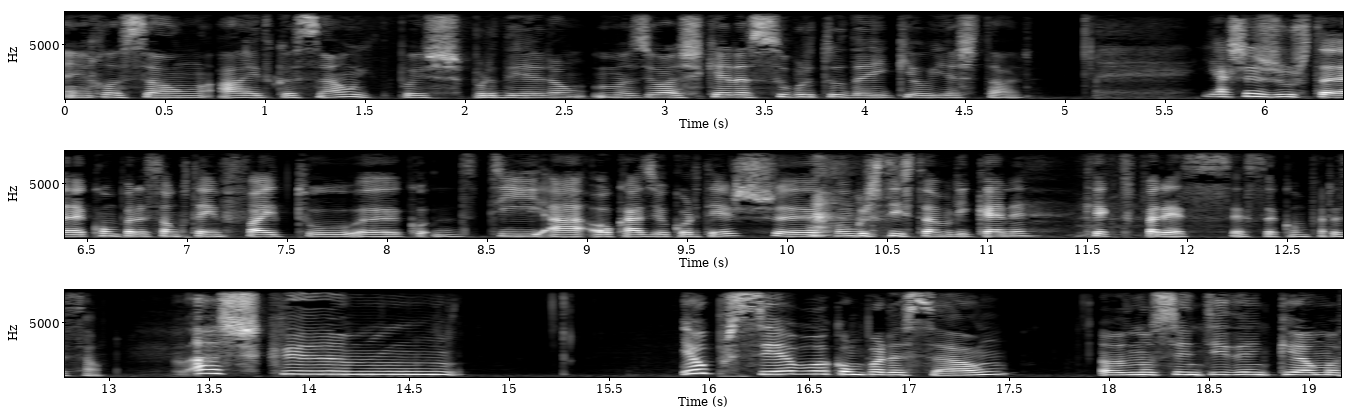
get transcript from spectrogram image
em relação à educação e que depois se perderam, mas eu acho que era sobretudo aí que eu ia estar. E achas justa a comparação que tem feito uh, de ti à Ocasio-Cortez, uh, congressista americana? O que é que te parece essa comparação? Acho que hum, eu percebo a comparação uh, no sentido em que é uma,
